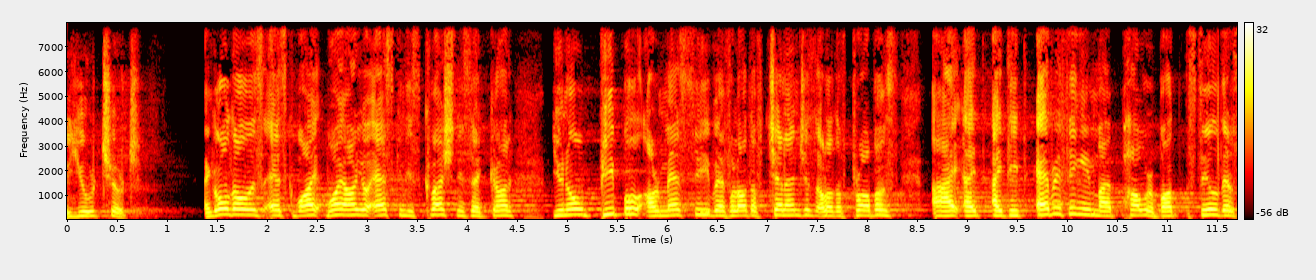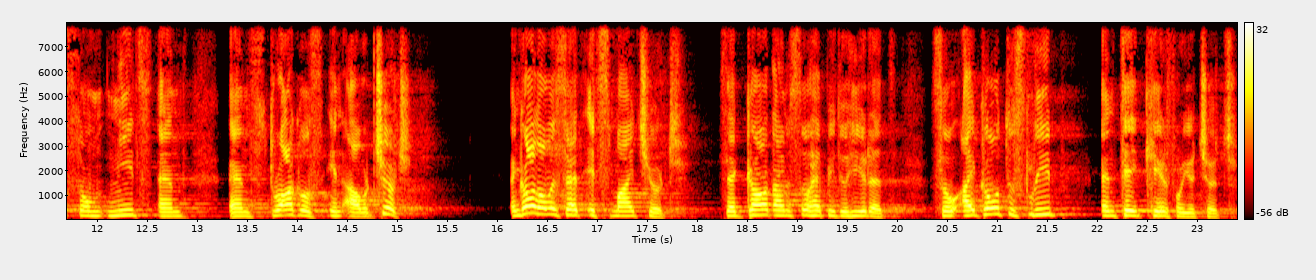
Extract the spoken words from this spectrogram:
your church? And God always asked, why, why are you asking this question? He said, God, you know, people are messy. We have a lot of challenges, a lot of problems. I, I, I did everything in my power, but still there's some needs and, and struggles in our church. And God always said, It's my church. He said, God, I'm so happy to hear that. So I go to sleep and take care for your church.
